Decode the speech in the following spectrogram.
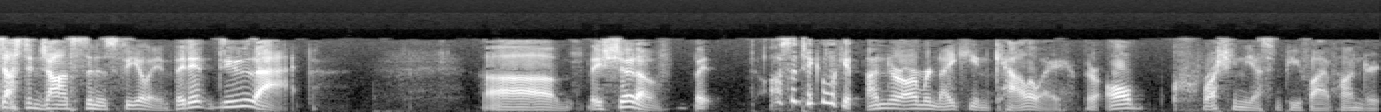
Dustin Johnson is feeling. They didn't do that. Uh, they should have, but also take a look at Under Armour, Nike, and Callaway. They're all crushing the S&P 500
